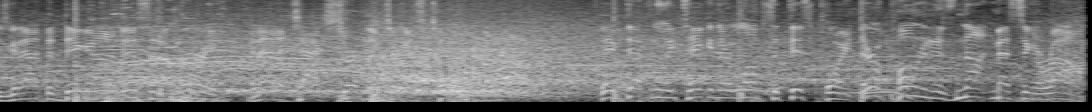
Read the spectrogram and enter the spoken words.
He's going to have to dig out of this in a hurry. And that attack certainly took its toll on The Rock. They've definitely taken their lumps at this point. Their opponent is not messing around.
